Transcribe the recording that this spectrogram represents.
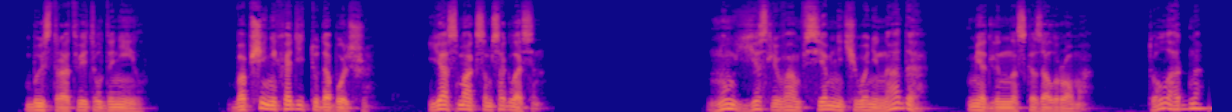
— быстро ответил Даниил. «Вообще не ходить туда больше. Я с Максом согласен». «Ну, если вам всем ничего не надо», — медленно сказал Рома, — «то ладно.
